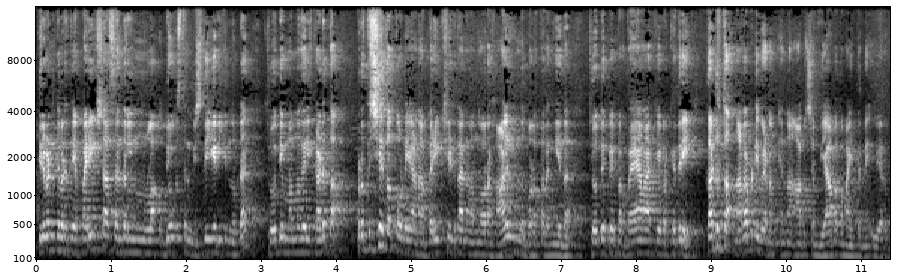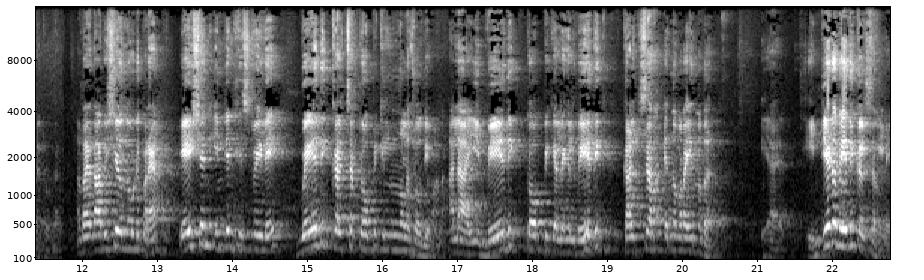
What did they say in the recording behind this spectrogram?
തിരുവനന്തപുരത്തെ പരീക്ഷാ സെന്ററിൽ നിന്നുള്ള ഉദ്യോഗസ്ഥൻ വിശദീകരിക്കുന്നുണ്ട്. ചോദ്യം വന്നതിൽ കടുത്ത പ്രതിഷേധത്തോടെയാണ് പരീക്ഷ എഴുതാൻ വന്നവർ ഹാളിൽ നിന്ന് പുറത്തിറങ്ങിയത്. ചോദ്യപേപ്പർ തയ്യാറാക്കിയവർക്കെതിരെ കടുത്ത നടപടി വേണം എന്ന ആവശ്യം വ്യാപകമായി തന്നെ ഉയർന്നിട്ടുണ്ട്. അതായത് ആ വിഷയം ഒന്നുകൂടി പറയാം. ഏഷ്യൻ ഇന്ത്യൻ ഹിസ്റ്ററിയിലെ വേദിക് കൾച്ചർ ടോപ്പിക്കിൽ നിന്നുള്ള ചോദ്യമാണ്. അല്ല ഈ വേദിക് ടോപ്പിക് അല്ലെങ്കിൽ വേദിക് കൾച്ചർ എന്ന് പറയുന്നത് ഇന്ത്യയുടെ വേദിക് കൾച്ചറല്ലേ?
